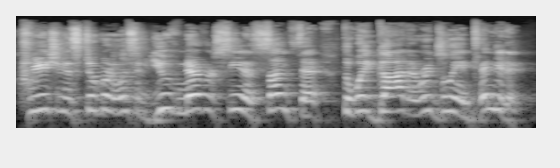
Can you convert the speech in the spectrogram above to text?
creation is still going to listen. You've never seen a sunset the way God originally intended it.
